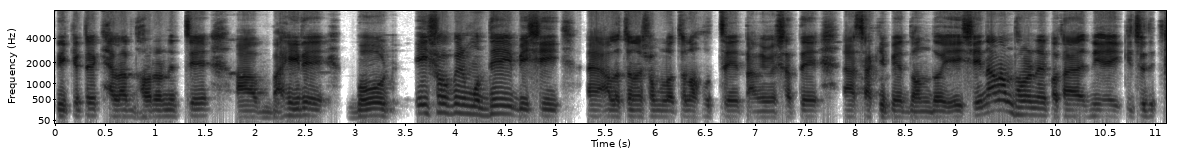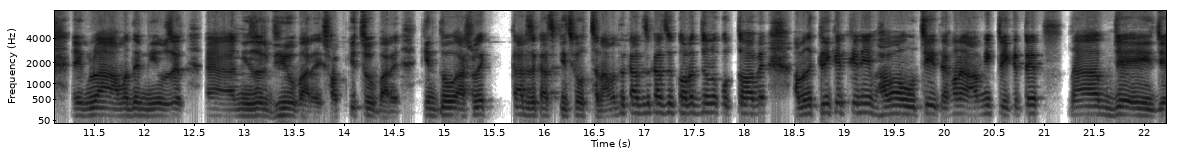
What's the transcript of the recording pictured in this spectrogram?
ক্রিকেটের খেলার ধরনের চেয়ে বাহিরে বোর্ড এইসবের মধ্যেই বেশি আলোচনা সমালোচনা হচ্ছে। তামিমের সাথে সাকিবের দ্বন্দ্ব, এই সেই নানান ধরনের কথা নিয়ে কিছু, এগুলো আমাদের নিউজের নিউজের ভিউ বাড়ে, সবকিছু বাড়ে। কিন্তু আসলে কাজের কাজ কিছু হচ্ছে না। আমাদের কাজের কাজ করার জন্য করতে হবে। আমাদের ক্রিকেটকে নিয়ে ভাবা উচিত। এখন আমি ক্রিকেটের আহ, যে এই যে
